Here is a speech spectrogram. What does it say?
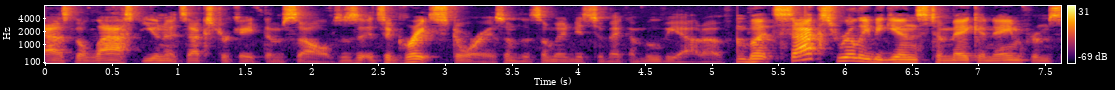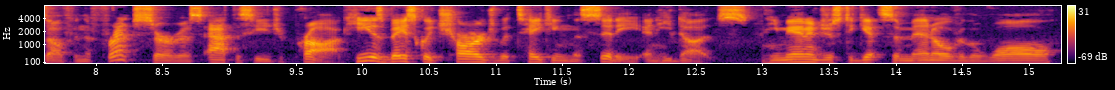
as the last units extricate themselves. It's, a great story, it's something somebody needs to make a movie out of. But Saxe really begins to make a name for himself in the French service at the Siege of Prague. He is basically charged with taking the city, and he does. He manages to get some men over the wall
